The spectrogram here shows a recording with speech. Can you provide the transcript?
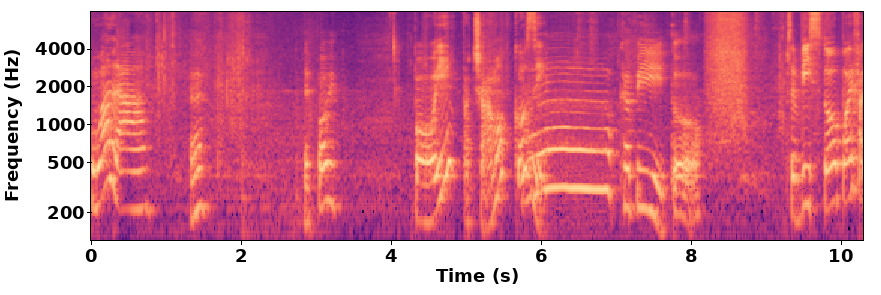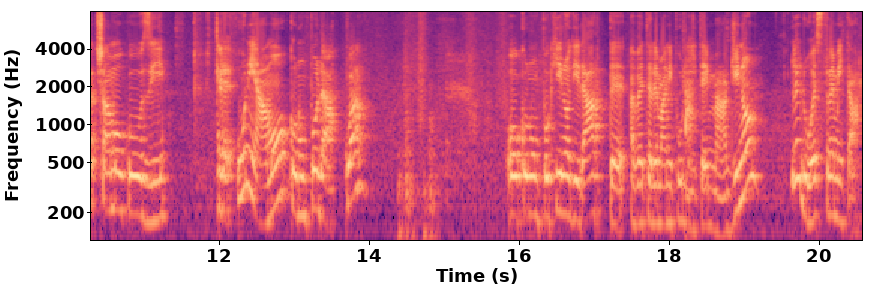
voilà Eh? E poi? Poi facciamo così Ah, ho capito. si è visto? poi facciamo così e uniamo con un po' d'acqua o con un pochino di latte avete le mani pulite immagino le due estremità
